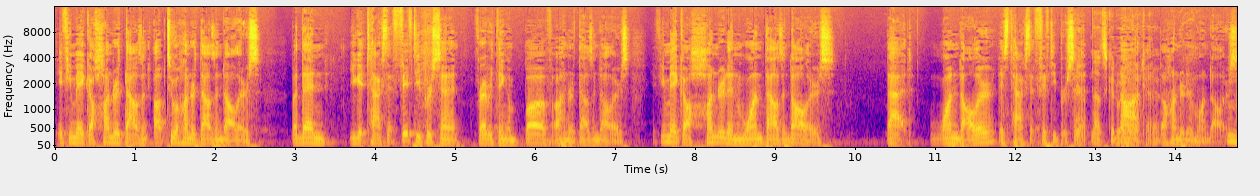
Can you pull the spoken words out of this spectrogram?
if you make a hundred thousand up to a hundred thousand dollars, but then you get taxed at fifty percent for everything above a hundred thousand dollars. If you make a hundred and one thousand dollars, that one dollar is taxed at fifty percent. Yeah, that's a good way to not look at it. The hundred and one dollars,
